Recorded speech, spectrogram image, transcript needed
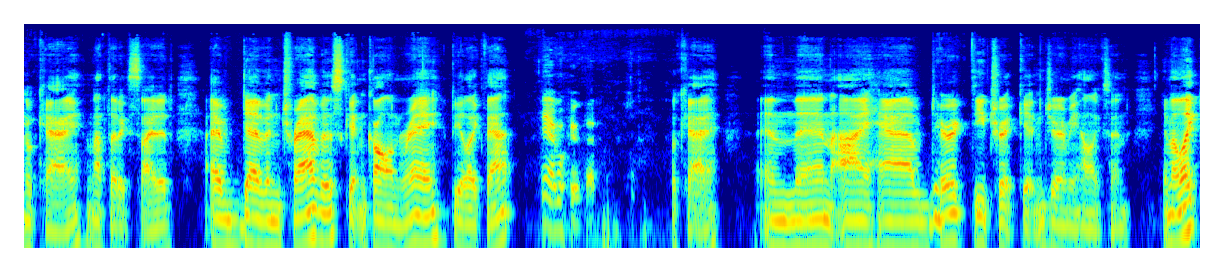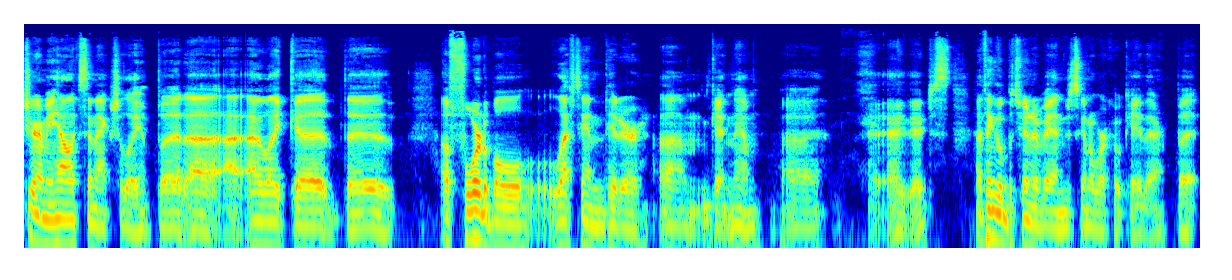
Okay, not that excited. I have Devon Travis getting Colin Rea. Do you like that? Yeah, I'm okay with that. Okay. And then I have Derek Dietrich getting Jeremy Hellickson. And I like Jeremy Hellickson actually, but uh, I, I like uh, the affordable left-handed hitter um, getting him. Uh, I, I just I think the platoon advantage is going to work okay there, but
